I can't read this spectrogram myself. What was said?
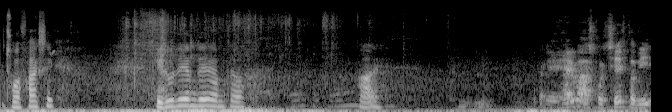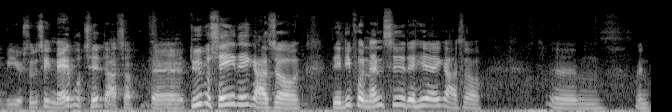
Jeg tror faktisk ikke. Ved du det om det? Om der... Nej. Det er halvvejs grotesk, for vi, vi er jo sådan set nabo det, altså. Øh, dybest set, ikke? Altså, det er lige på den anden side af det her, ikke? Altså, øh, men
